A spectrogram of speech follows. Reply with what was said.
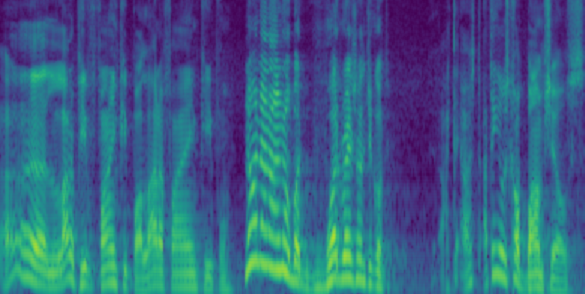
Of, uh, a lot of people, fine people, a lot of fine people. No, no, no, no. But what restaurant did you go to? I think I, was, I think it was called Bombshells.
